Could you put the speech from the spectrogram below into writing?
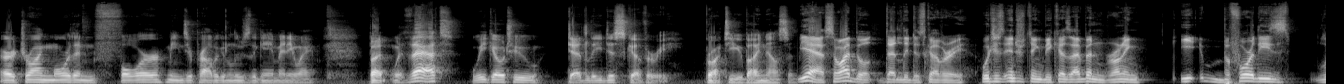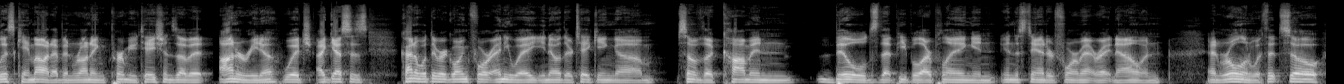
or drawing more than four means you're probably going to lose the game anyway. But with that, we go to Deadly Discovery, brought to you by Nelson. Yeah, so I built Deadly Discovery, which is interesting because I've been running before these lists came out. I've been running permutations of it on Arena, which I guess is kind of what they were going for anyway. You know, they're taking um, some of the common builds that people are playing in in the standard format right now and and rolling with it. So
